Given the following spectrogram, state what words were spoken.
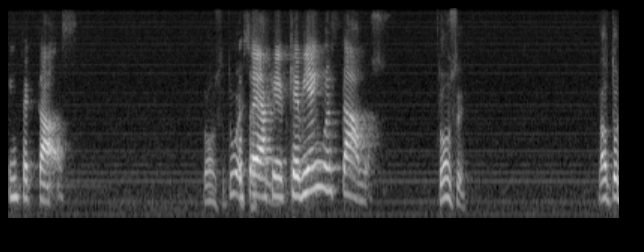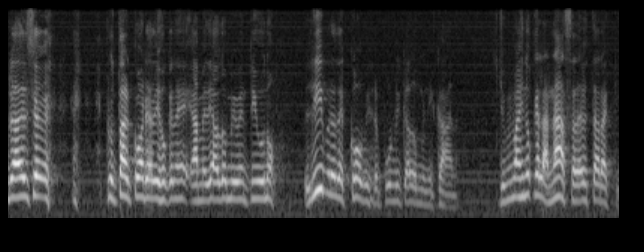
infectadas. Entonces, tú ves. O sea, que, que bien no estamos. Entonces, la autoridad dice, Plutarco Coria dijo que a mediados de 2021, libre de COVID República Dominicana. Yo me imagino que la NASA debe estar aquí.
